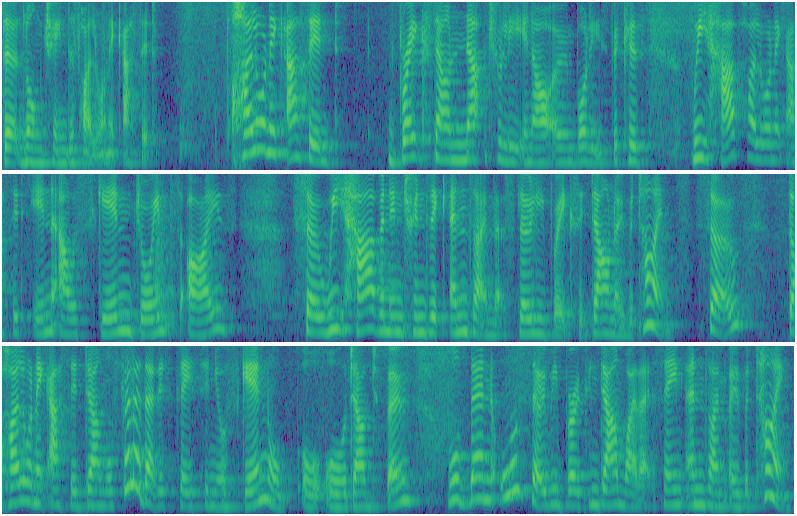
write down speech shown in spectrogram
the long chains of hyaluronic acid. Hyaluronic acid breaks down naturally in our own bodies because we have hyaluronic acid in our skin, joints, eyes. So we have an intrinsic enzyme that slowly breaks it down over time. So the hyaluronic acid dermal filler that is placed in your skin or, or, or, down to bone will then also be broken down by that same enzyme over time.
